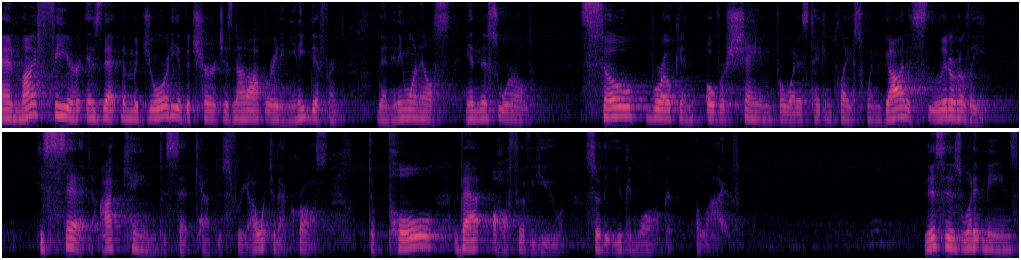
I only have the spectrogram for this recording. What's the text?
And my fear is that the majority of the church is not operating any different than anyone else in this world so broken over shame for what has taken place when God is literally, He said, I came to set captives free. I went to that cross to pull that off of you so that you can walk alive. This is what it means,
